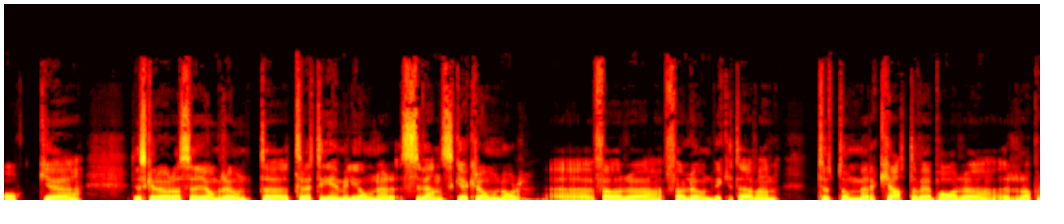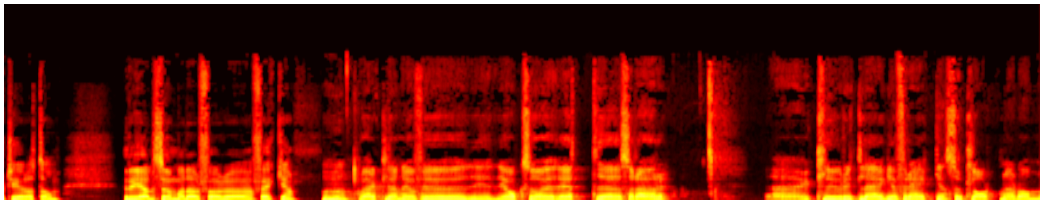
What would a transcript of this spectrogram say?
och eh, det ska röra sig om runt eh, 31 miljoner svenska kronor för, för Lund, vilket även Tutto Mercatoweb har rapporterat om. Rejäl summa där för Fäcken. Mm, verkligen. Det är också ett sådär klurigt läge för Häcken såklart när de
